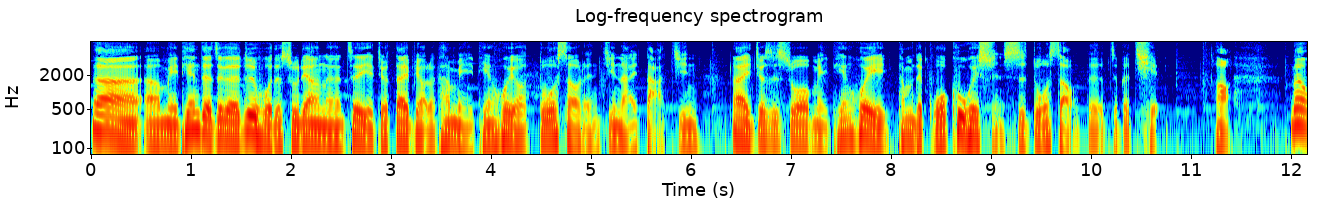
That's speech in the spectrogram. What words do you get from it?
那呃每天的这个日活的数量呢，这也就代表了它每天会有多少人进来打金。那也就是说，每天会他们的国库会损失多少的这个钱？好。那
